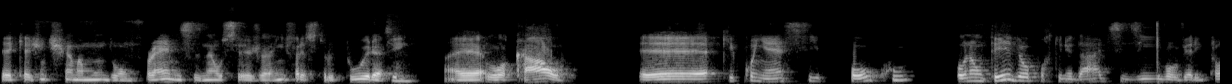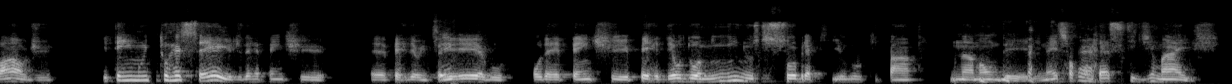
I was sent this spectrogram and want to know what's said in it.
é, que a gente chama mundo on-premises, né? ou seja, infraestrutura é, local, é, que conhece pouco ou não teve a oportunidade de se desenvolver em cloud e tem muito receio de, de repente, é, perder o emprego, Sim. ou de repente perder o domínio sobre aquilo que está na mão dele. Né? Isso é. acontece demais,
